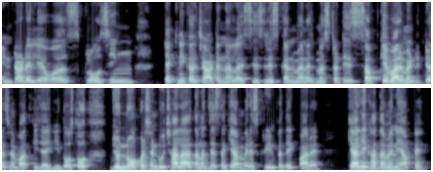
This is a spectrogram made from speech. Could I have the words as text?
Intraday levels closing technical chart analysis risk and management studies सबके बारे में डिटेल्स में बात की जाएगी। दोस्तों, जो 9 परसेंट उछाल आया था ना, जैसा कि आप मेरे स्क्रीन पे देख पा रहे हैं, क्या लिखा था मैंने यहाँ पे?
